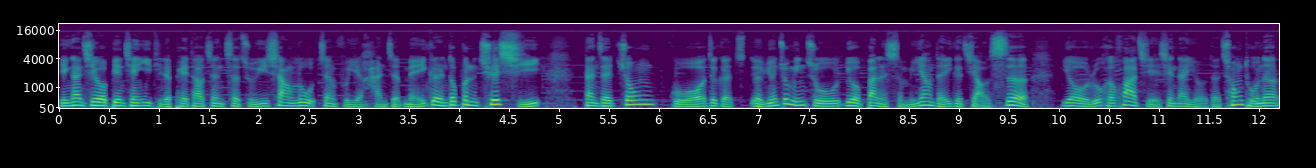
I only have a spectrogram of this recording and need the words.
眼看气候变迁议题的配套政策逐一上路，政府也喊着每一个人都不能缺席。但在中国这个呃原住民族又扮了什么样的一个角色？又如何化解现在有的冲突呢？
